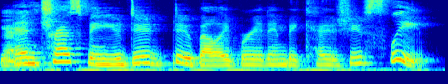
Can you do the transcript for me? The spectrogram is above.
And trust me, you do do belly breathing because you sleep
